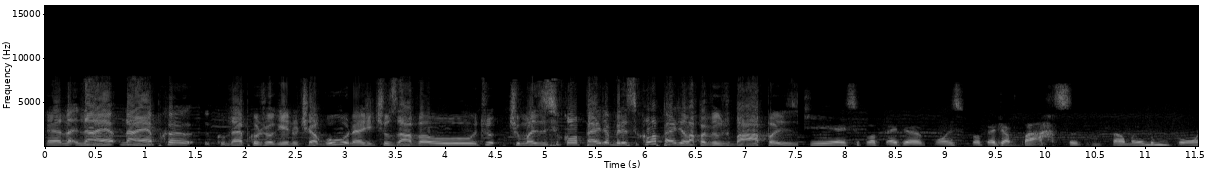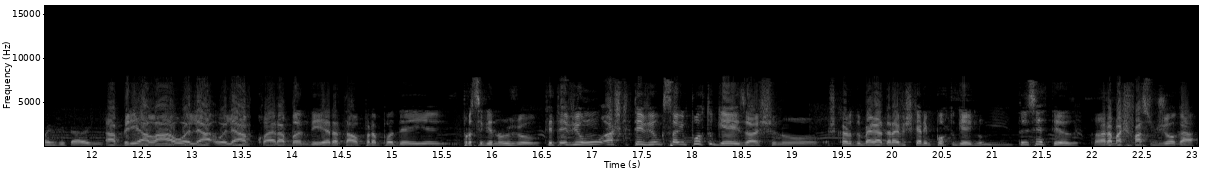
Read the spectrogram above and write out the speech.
É, na, na, na época, na época eu joguei no Tinha Google, né? A gente usava o. Tinha umas enciclopédia, abria enciclopédia lá pra ver os mapas. Tinha a enciclopédia, pô, a enciclopédia Barça, do tamanho de um bonde, cara. Abria lá, olhar, olhar qual era a bandeira e tal, pra poder ir prosseguir no jogo. Porque teve um, acho que teve um que saiu em português, eu acho, no. Acho que era do Mega Drive, acho que era em português, não, não tenho certeza. Então era mais fácil de jogar.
